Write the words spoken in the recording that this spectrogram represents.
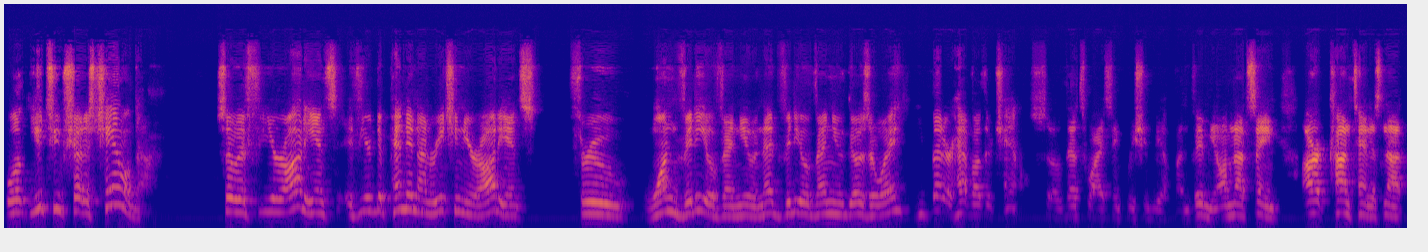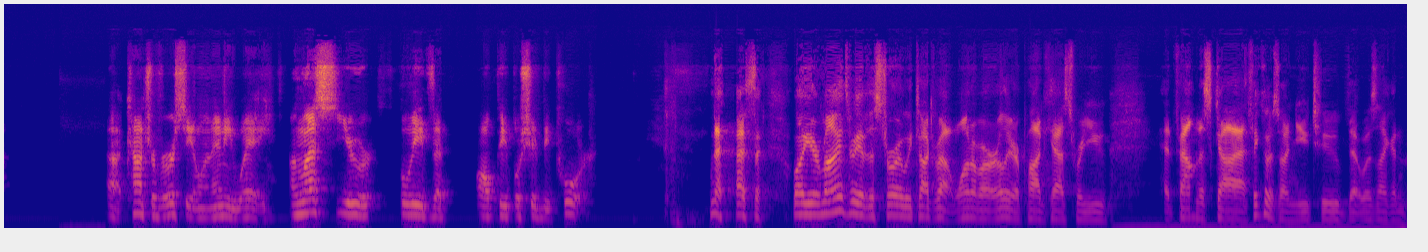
Well, YouTube shut his channel down. So if your audience, if you're dependent on reaching your audience through one video venue and that video venue goes away, you better have other channels. So that's why I think we should be up on Vimeo. I'm not saying our content is not uh, controversial in any way, unless you believe that all people should be poor. well, it reminds me of the story we talked about one of our earlier podcasts where you had found this guy, I think it was on YouTube, that was like an,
